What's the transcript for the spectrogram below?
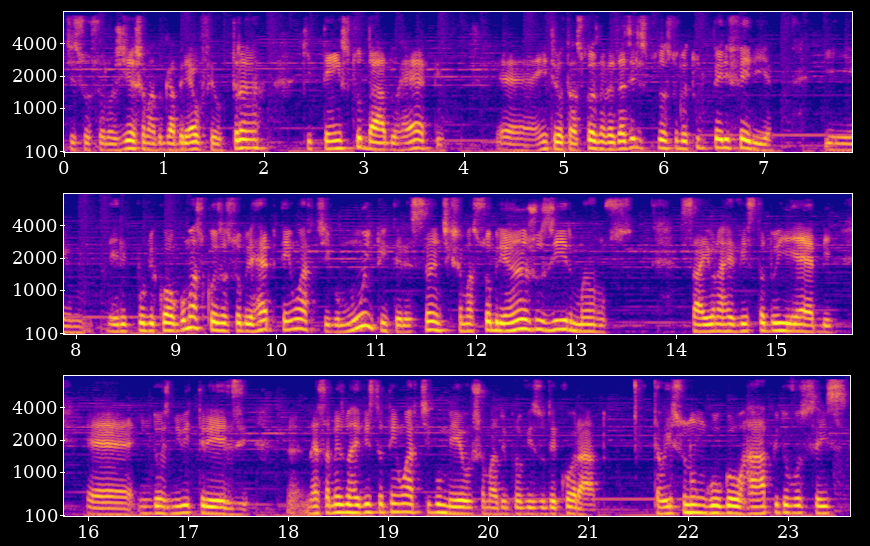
de sociologia chamado Gabriel Feltran, que tem estudado rap, é, entre outras coisas, na verdade ele estuda sobretudo periferia. E ele publicou algumas coisas sobre rap. Tem um artigo muito interessante que chama Sobre Anjos e Irmãos. Saiu na revista do IEB é, em 2013. Nessa mesma revista tem um artigo meu chamado Improviso Decorado. Então isso num Google rápido vocês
